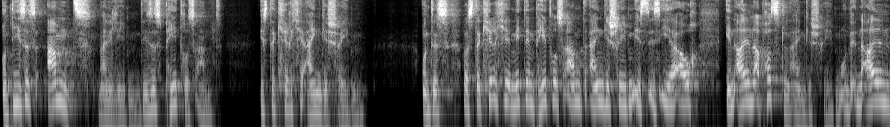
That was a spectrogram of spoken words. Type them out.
Und dieses Amt, meine Lieben, dieses Petrusamt, ist der Kirche eingeschrieben. Und das, was der Kirche mit dem Petrusamt eingeschrieben ist, ist ihr auch in allen Aposteln eingeschrieben und in allen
